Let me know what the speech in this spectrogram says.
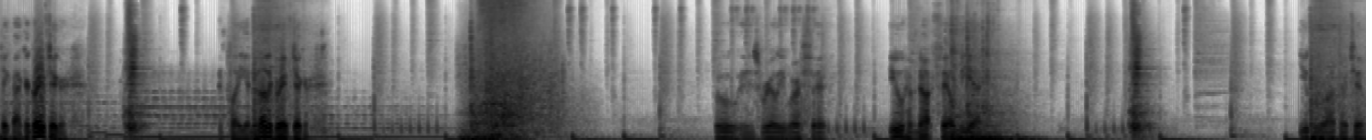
Take back a Gravedigger. And play yet another Gravedigger. Who is really worth it? You have not failed me yet. You can go out there too.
